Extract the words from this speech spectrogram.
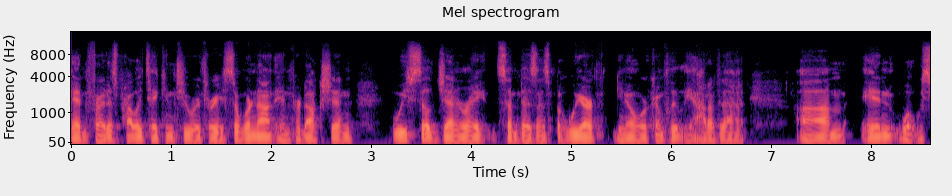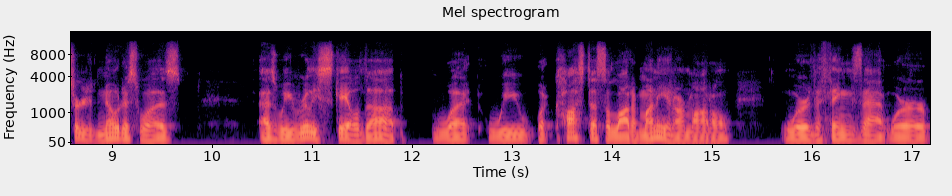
and fred has probably taken two or three. So we're not in production. We still generate some business but we are you know we're completely out of that. Um, and what we started to notice was as we really scaled up what we what cost us a lot of money in our model were the things that were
